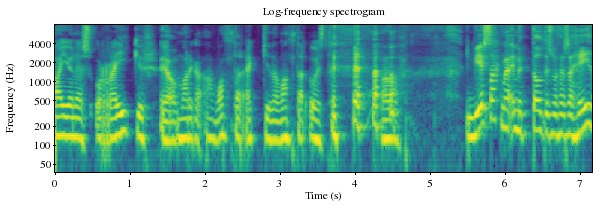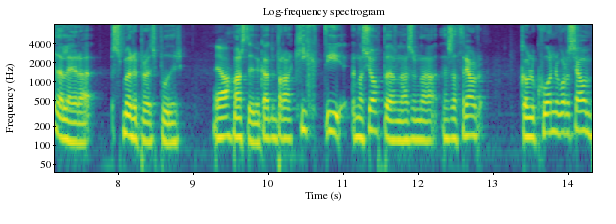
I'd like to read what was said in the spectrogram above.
majónes og rækjur. Já. og maður eitthvað, það vantar ekki, það vantar og veist, ó, Ég sakna einmitt dálítið svona þessa heiðarlegra smörubröðsbúðir já, Manstu, við gáttum bara kíkt í þarna sjoppið þarna sem að þessar þrjár gömlu konur voru að sjá um.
